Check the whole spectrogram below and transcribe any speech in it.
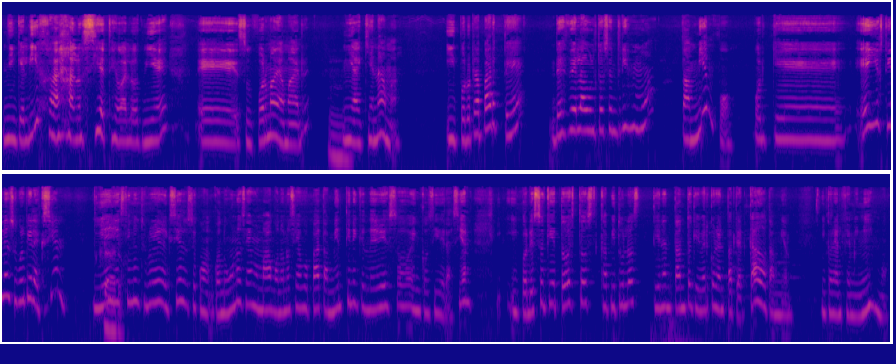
ni que elija a los 7 o a los 10 eh, su forma de amar, mm. ni a quien ama. Y por otra parte, desde el adultocentrismo, también, po, porque ellos tienen su propia elección. Y ellos tienen su propia elección. Entonces, cuando, uno sea mamá, cuando uno sea papá, también tiene que tener eso en consideración. Y, por eso que todos estos capítulos tienen tanto que ver con el patriarcado también y con el feminismo.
